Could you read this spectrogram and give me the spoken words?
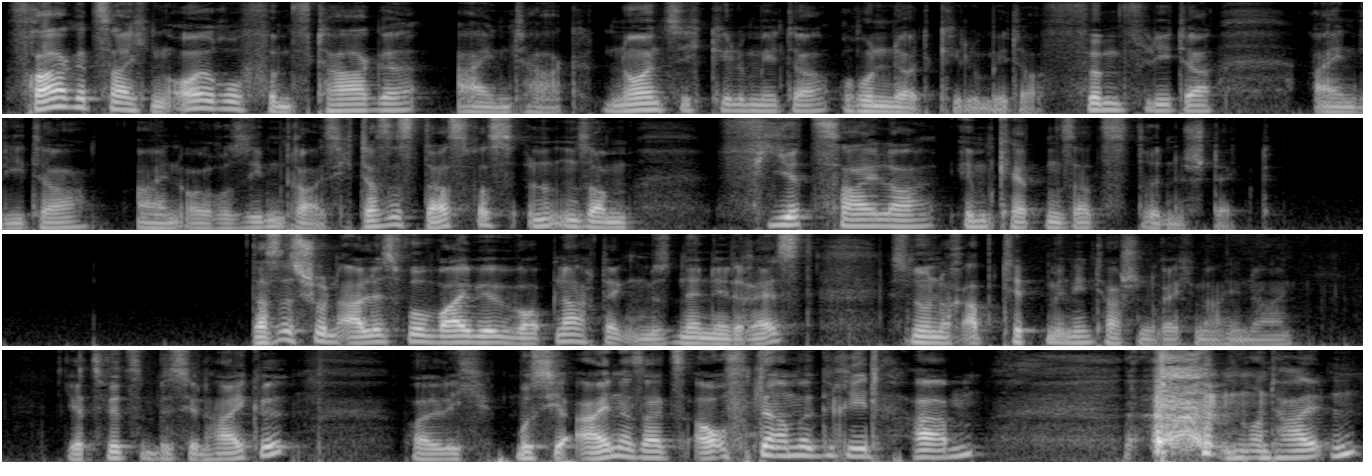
Fragezeichen Euro, 5 Tage, 1 Tag, 90 Kilometer, 100 Kilometer, 5 Liter, 1 Liter, 1,37 Euro. Das ist das, was in unserem Vierzeiler im Kettensatz drin steckt. Das ist schon alles, wobei wir überhaupt nachdenken müssen, denn der Rest ist nur noch abtippen in den Taschenrechner hinein. Jetzt wird es ein bisschen heikel, weil ich muss hier einerseits Aufnahmegerät haben und halten,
